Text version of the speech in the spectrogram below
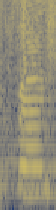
different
